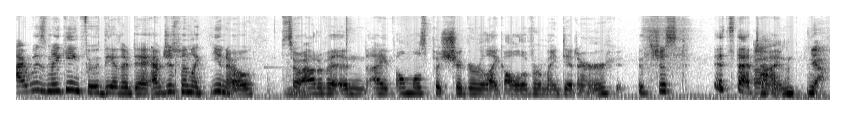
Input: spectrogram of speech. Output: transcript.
I was making food the other day. I've just been like, you know, so out of it, and I almost put sugar like all over my dinner. It's just, it's that time. yeah,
